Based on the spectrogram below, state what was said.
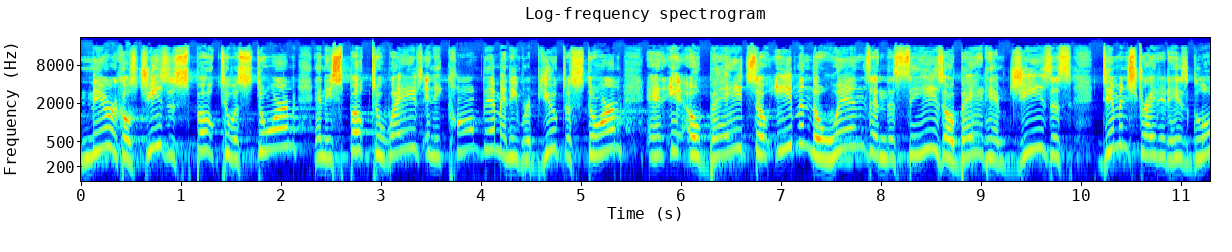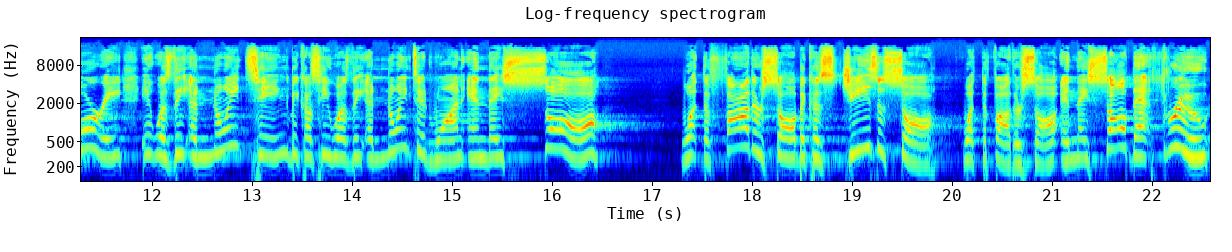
miracles. Jesus spoke to a storm and he spoke to waves and he calmed them and he rebuked a storm and it obeyed. So even the winds and the seas obeyed him. Jesus demonstrated his glory. It was the anointing because he was the anointed one and they saw what the Father saw because Jesus saw what the Father saw, and they saw that through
